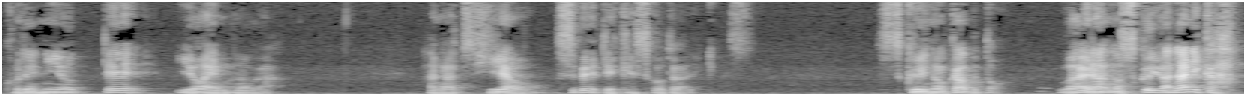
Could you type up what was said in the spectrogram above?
これによって弱い者が放つ火矢をすべて消すことができます。救いの兜、我らの救いは何か？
